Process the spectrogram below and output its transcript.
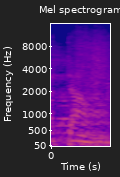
Shut down.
